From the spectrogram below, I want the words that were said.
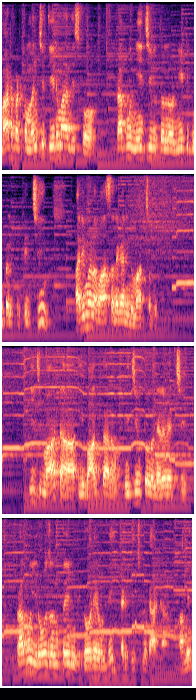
మాట పట్టుకొని మంచి తీర్మానం తీసుకో. ప్రభు నీ జీవితంలో నీటి బుగ్గలు పుట్టించి పరిమళ వాసనగా నిన్ను మార్చబోతుంది ఈ జీ- మాట ఈ వాగ్దానం మీ జీవితంలో నెరవేర్చి ప్రభు ఈ రోజంతా మీకు తోడే ఉండి నడిపించును గాక. ఆమె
